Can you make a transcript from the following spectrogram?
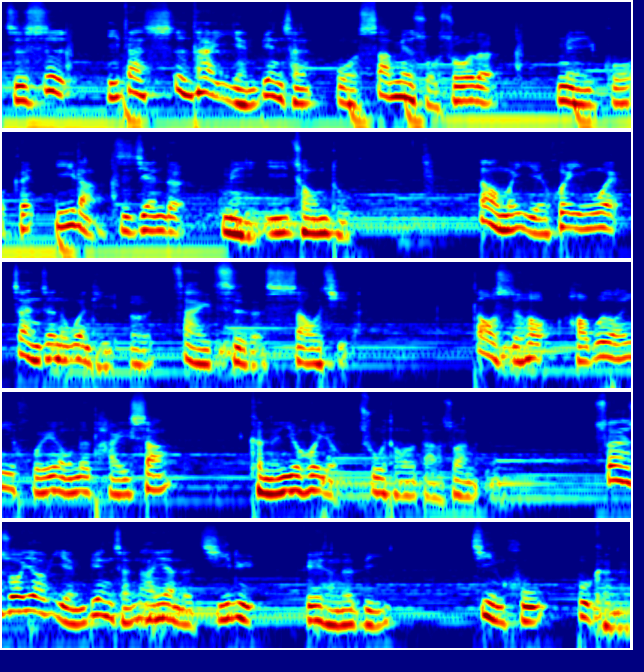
只是，一旦事态演变成我上面所说的美国跟伊朗之间的美伊冲突，那我们也会因为战争的问题而再次的烧起来。到时候好不容易回笼的台商，可能又会有出头的打算了。虽然说要演变成那样的几率非常的低，近乎不可能，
